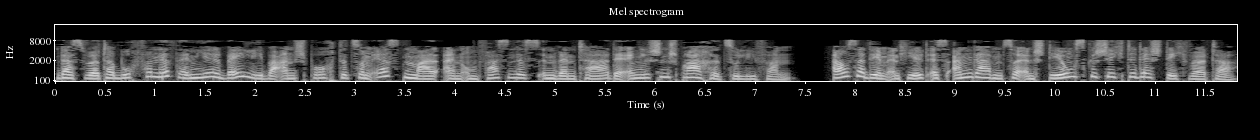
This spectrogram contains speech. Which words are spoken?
Das Wörterbuch von Nathaniel Bailey beanspruchte zum ersten Mal ein umfassendes Inventar der englischen Sprache zu liefern. Außerdem enthielt es Angaben zur Entstehungsgeschichte der Stichwörter.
